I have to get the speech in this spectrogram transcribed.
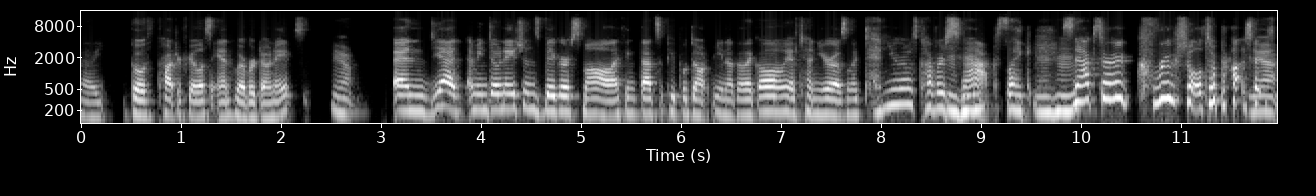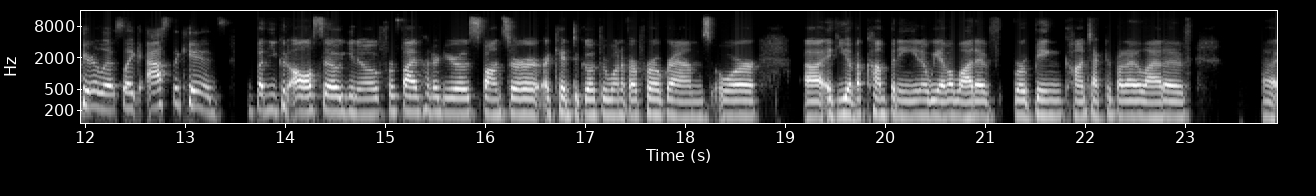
uh, both project fearless and whoever donates. Yeah. And yeah i mean donations big or small i think that's what people don't you know they're like oh I only have 10 euros i'm like 10 euros covers Mhm. snacks like Mhm. snacks are crucial to project Yeah. fearless like ask the kids but you could also you know for 500 euros sponsor a kid to go through one of our programs or uh, if you have a company you know we have a lot of we're being contacted by a lot of uh,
